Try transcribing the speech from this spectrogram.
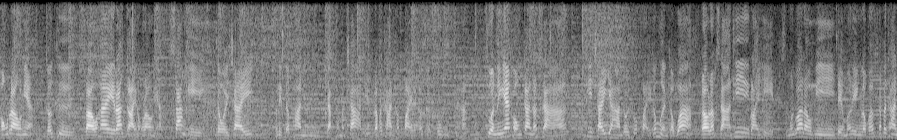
ของเราเนี่ยก็คือเราให้ร่างกายของเราเนี่ยสร้างเองโดยใช้ผลิตภัณฑ์จากธรรมชาติเนี่ยรับประทานเข้าไปแล้วก็กระตุ้นนะคะส่วนในแง่ของการรักษา ที่ใช้ยาโดยทั่วไปก็เหมือนกับว่าเรารักษาที่ปลายเหตุ สมมติว่าเรามีเซลล์มะเร็ง เราก็รับประทาน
